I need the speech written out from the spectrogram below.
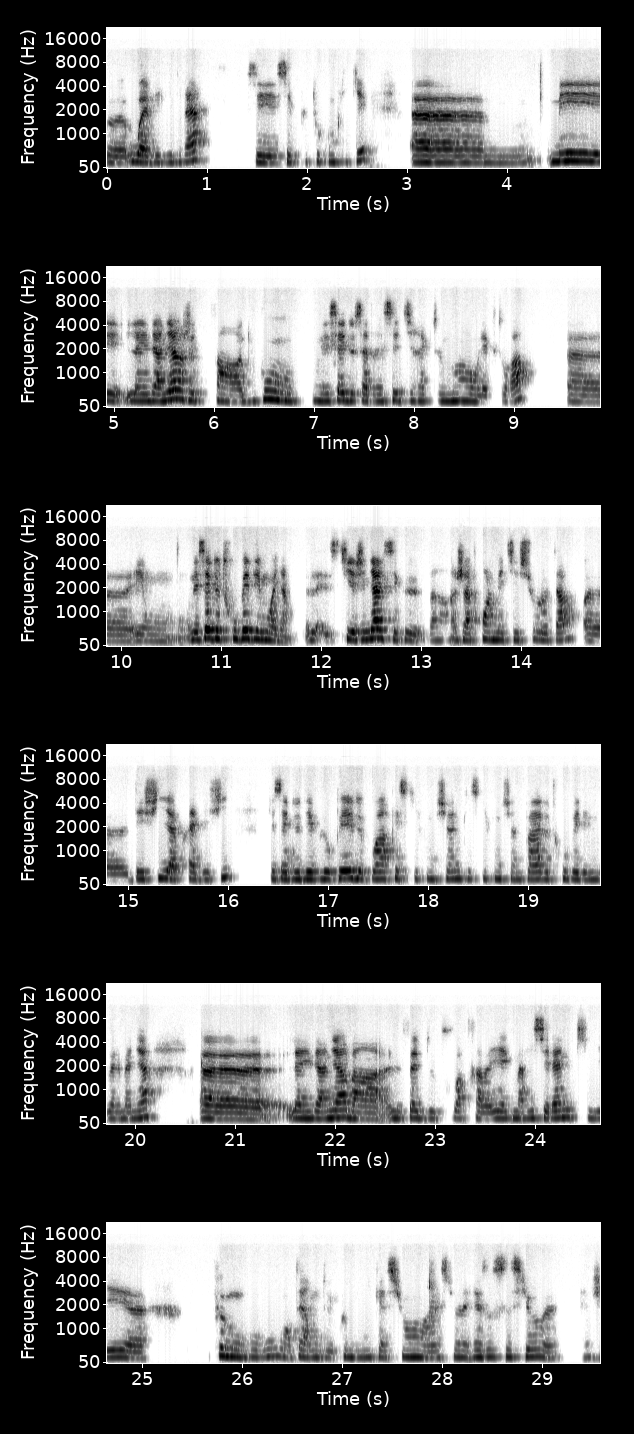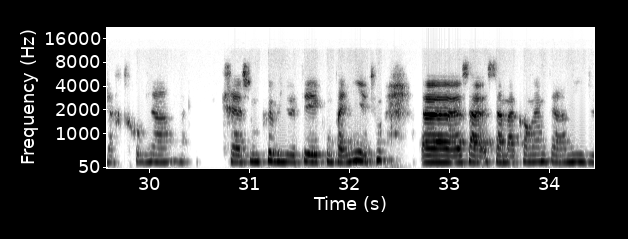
ou à des libraires. C'est plutôt compliqué. mais l'année dernière, du coup, on, on essaye de s'adresser directement au lectorat. Euh, et on, essaie de trouver des moyens. Ce qui est génial, c'est que ben, j'apprends le métier sur le tas, euh, défi après défi. J'essaie de développer, de voir qu'est-ce qui fonctionne, qu'est-ce qui ne fonctionne pas, de trouver des nouvelles manières. Euh, l'année dernière, ben, le fait de pouvoir travailler avec Marie-Célène, qui est un peu mon gourou en termes de communication sur les réseaux sociaux, elle gère trop bien la création de communauté et compagnie et tout, ça m'a quand même permis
